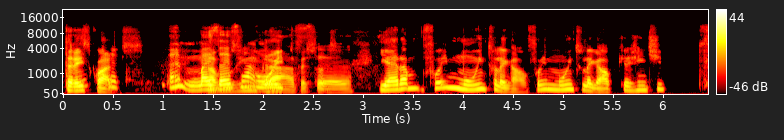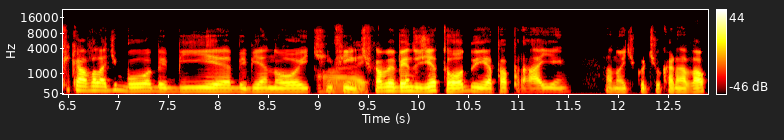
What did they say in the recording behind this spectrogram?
três quartos. É, mas Estávamos em oito pessoas. E era, foi muito legal, foi muito legal, porque a gente ficava lá de boa, bebia, bebia à noite, Ai. enfim, a gente ficava bebendo o dia todo, ia pra praia, à noite curtia o carnaval,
